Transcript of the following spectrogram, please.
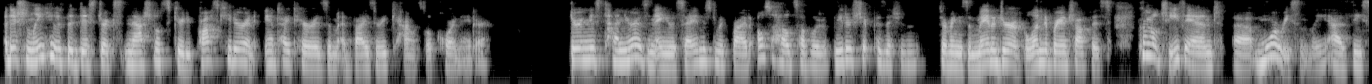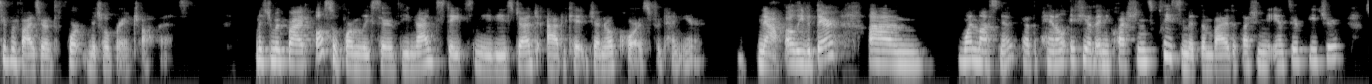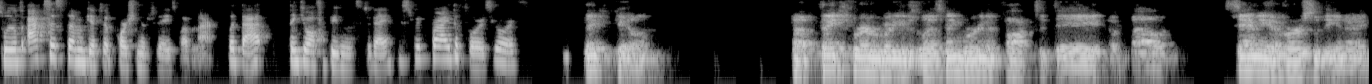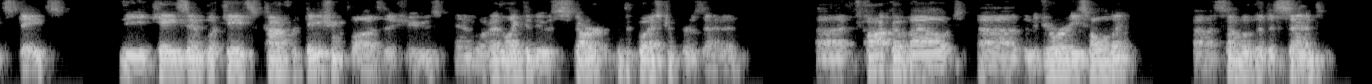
Additionally, he was the district's national security prosecutor and anti terrorism advisory council coordinator. During his tenure as an AUSA, Mr. McBride also held several leadership positions, serving as a manager of the London branch office, criminal chief, and uh, more recently as the supervisor of the Fort Mitchell branch office. Mr. McBride also formerly served the United States Navy's Judge Advocate General Corps for 10 years. Now, I'll leave it there. Um, one last note about the panel. If you have any questions, please submit them via the question and answer feature so we'll access them and get to a portion of today's webinar. With that, thank you all for being with us today. Mr. McBride, the floor is yours. Thank you, Kayla. Uh, thanks for everybody who's listening. We're going to talk today about Samia versus the United States. The case implicates confrontation clause issues. And what I'd like to do is start with the question presented, uh, talk about uh, the majority's holding, uh, some of the dissent,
